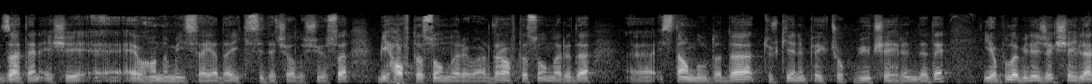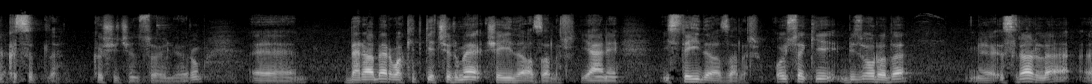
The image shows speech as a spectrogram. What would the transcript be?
zaten eşi e, ev hanımıysa ya da ikisi de çalışıyorsa bir hafta sonları vardır. Hafta sonları da e, İstanbul'da da Türkiye'nin pek çok büyük şehrinde de yapılabilecek şeyler kısıtlı. Kış için söylüyorum. E, beraber vakit geçirme şeyi de azalır. Yani isteği de azalır. Oysa ki biz orada e, ısrarla e,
